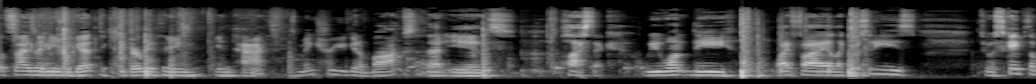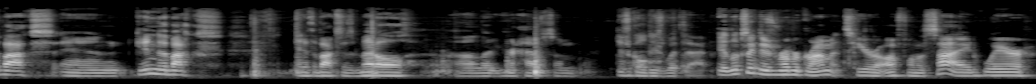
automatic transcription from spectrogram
what size I needed to get to keep everything intact. Is make sure you get a box that is plastic. We want the Wi-Fi electricities to escape the box and get into the box. And if the box is metal, uh, you're going to have some difficulties with that. It looks like there's rubber grommets here off on the side where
